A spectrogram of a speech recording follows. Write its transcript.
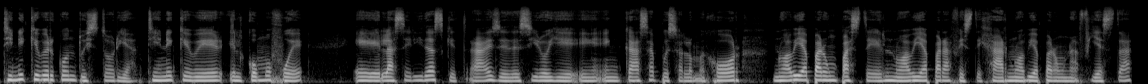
tiene que ver con tu historia, tiene que ver el cómo fue, eh, las heridas que traes, de decir, oye, en, casa pues a lo mejor no había para un pastel, no había para festejar, no había para una fiesta,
